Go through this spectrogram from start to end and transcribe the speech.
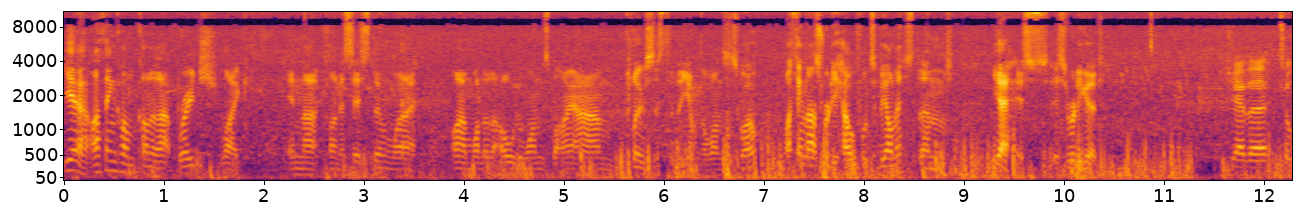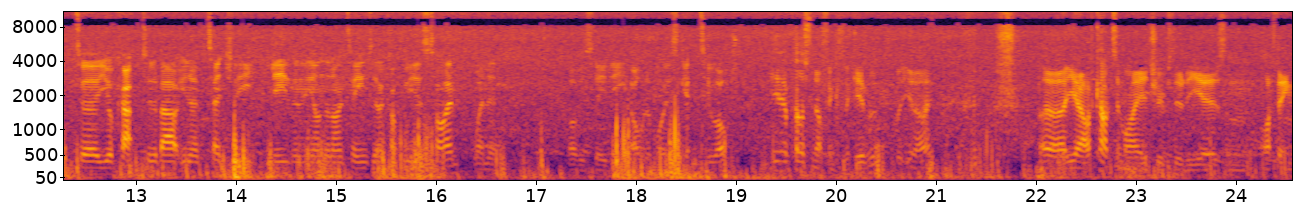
yeah, I think I'm kind of that bridge, like in that kind of system where I'm one of the older ones, but I am closest to the younger ones as well. I think that's really helpful, to be honest, and yeah, it's it's really good. You ever talk to your captain about, you know, potentially leaving the under 19s in a couple of years' time when it, obviously the older boys get too old? Yeah, personally, nothing's a given, but you know, uh, yeah, I've captained my age group through the years, and I think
